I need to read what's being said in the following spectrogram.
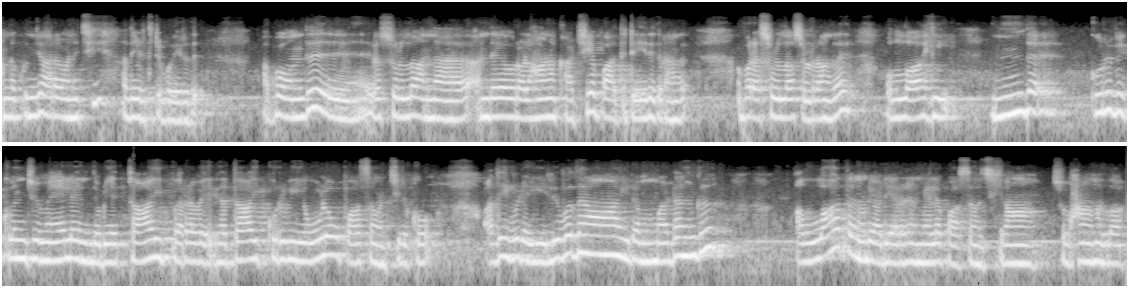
அந்த குஞ்சை அரவணைச்சு அதை எடுத்துகிட்டு போயிடுது அப்போ வந்து ரசூல்லா அந்த அந்த ஒரு அழகான காட்சியை பார்த்துட்டே இருக்கிறாங்க. அப்போ ரசூல்லா சொல்கிறாங்க ஒல்லாஹி இந்த குருவி குஞ்சு மேலே இதோடைய தாய் பறவை இந்த தாய் குருவி எவ்வளோ பாசம் வச்சுருக்கோ அதை விட எழுபதாயிரம் மடங்கு அல்லாஹ் தன்னுடைய அடியார்கள் மேலே பாசம் வச்சுக்கிறான். சுஹான் அல்லாஹ்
